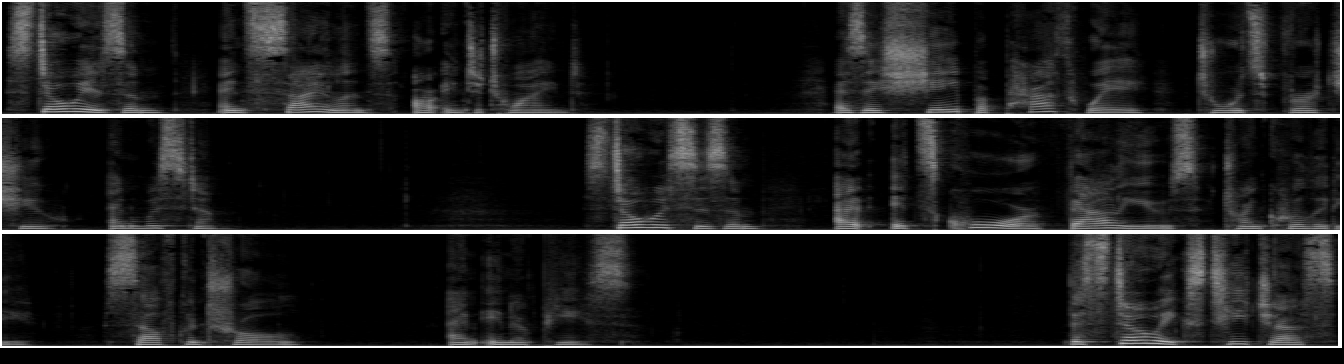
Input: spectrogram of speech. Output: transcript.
Stoicism and silence are intertwined as they shape a pathway towards virtue and wisdom. Stoicism, at its core, values tranquility, self control, and inner peace. The Stoics teach us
